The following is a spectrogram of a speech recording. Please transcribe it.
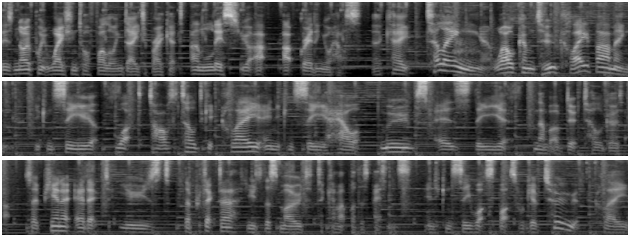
there's no point waiting till following day to break it unless you're up upgrading your house. Okay, tilling. Welcome to clay farming. You can see what tiles are tilled to get clay and you can see how it moves as the number of dirt till goes up. So Piano Addict used the predictor, used this mode to come up with his patterns. And you can see what spots will give to clay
